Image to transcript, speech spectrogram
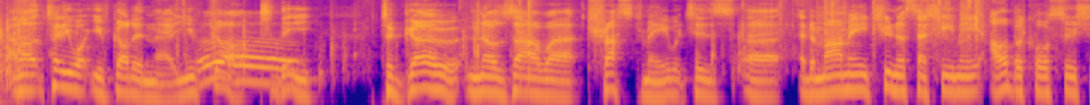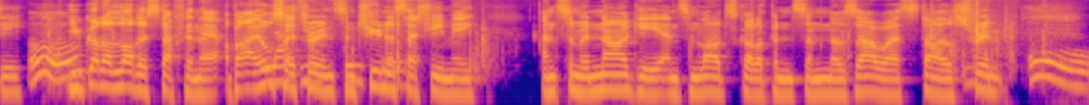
and I'll tell you what you've got in there. You've got the to go Nozawa Trust Me, which is uh, edamame, tuna sashimi, albacore sushi. Ooh. You've got a lot of stuff in there, but I also Love threw in some tuna sashimi. And some unagi and some large scallop and some Nozawa style shrimp. Ooh.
